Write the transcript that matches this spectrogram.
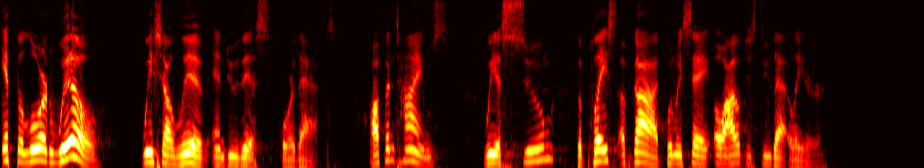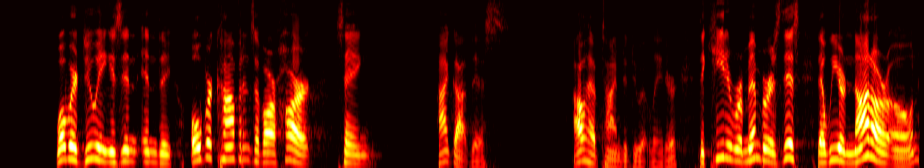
If the Lord will, we shall live and do this or that. Oftentimes, we assume the place of God when we say, Oh, I'll just do that later. What we're doing is in, in the overconfidence of our heart saying, I got this. I'll have time to do it later. The key to remember is this that we are not our own,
